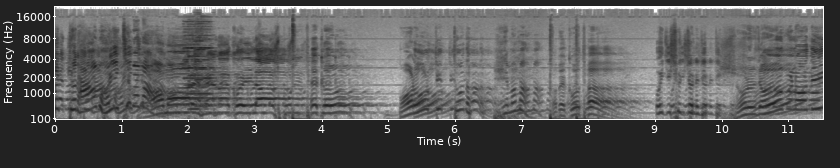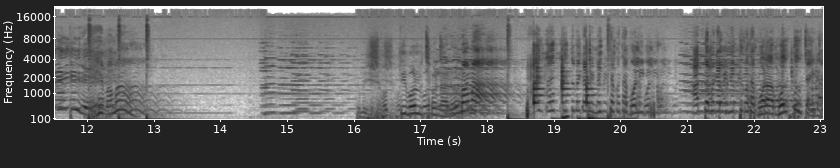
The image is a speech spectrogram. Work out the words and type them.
তীর্থধাম হয়েছে বাবা আমার হেনা কৈলাসপুরীর থেকেও বড় তীর্থধাম। হে মামা। তবে কোথা? ওই যে সূর্য নদীর সূর্য নদীর তীরে। হে মামা। তুমি সত্যি বলছো না রো মামা অবধি তোমাকে আমি মিথ্যা কথা বলিনি। আর তোমাকে আমি মিথ্যা কথা বলা বলতেও চাই না।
